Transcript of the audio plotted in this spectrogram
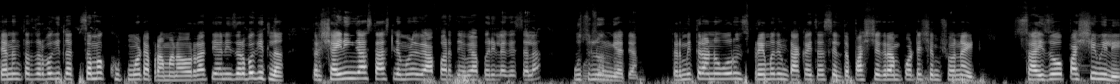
त्यानंतर जर बघितलं चमक खूप मोठ्या प्रमाणावर राहते आणि जर बघितलं तर शायनिंग जास्त असल्यामुळे व्यापार व्यापारी लगेच त्याला उचलून घ्या त्या तर मित्रांनो वरून स्प्रेमधून टाकायचं असेल तर पाचशे ग्राम पोटॅशियम शोनाईट सायझो पाचशे मिली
